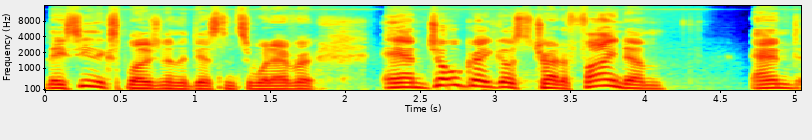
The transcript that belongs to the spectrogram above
they see the explosion in the distance or whatever, and Joel Grey goes to try to find him, and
